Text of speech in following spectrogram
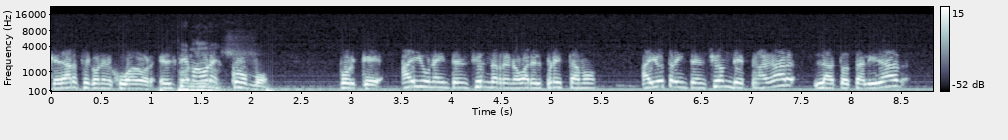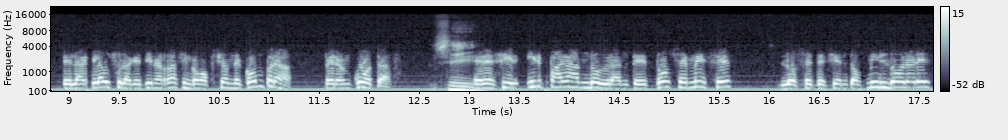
quedarse con el jugador. El Por tema ahora es cómo. Porque hay una intención de renovar el préstamo, hay otra intención de pagar la totalidad de la cláusula que tiene Racing como opción de compra, pero en cuotas. Sí. Es decir, ir pagando durante 12 meses los 700 mil dólares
